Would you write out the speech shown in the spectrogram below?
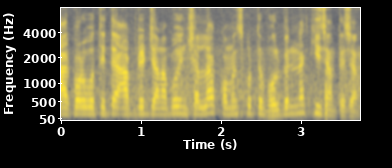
আর পরবর্তীতে আপডেট জানাব। ইনশাল্লাহ কমেন্টস করতে ভুলবেন না। কি জানতে চান?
